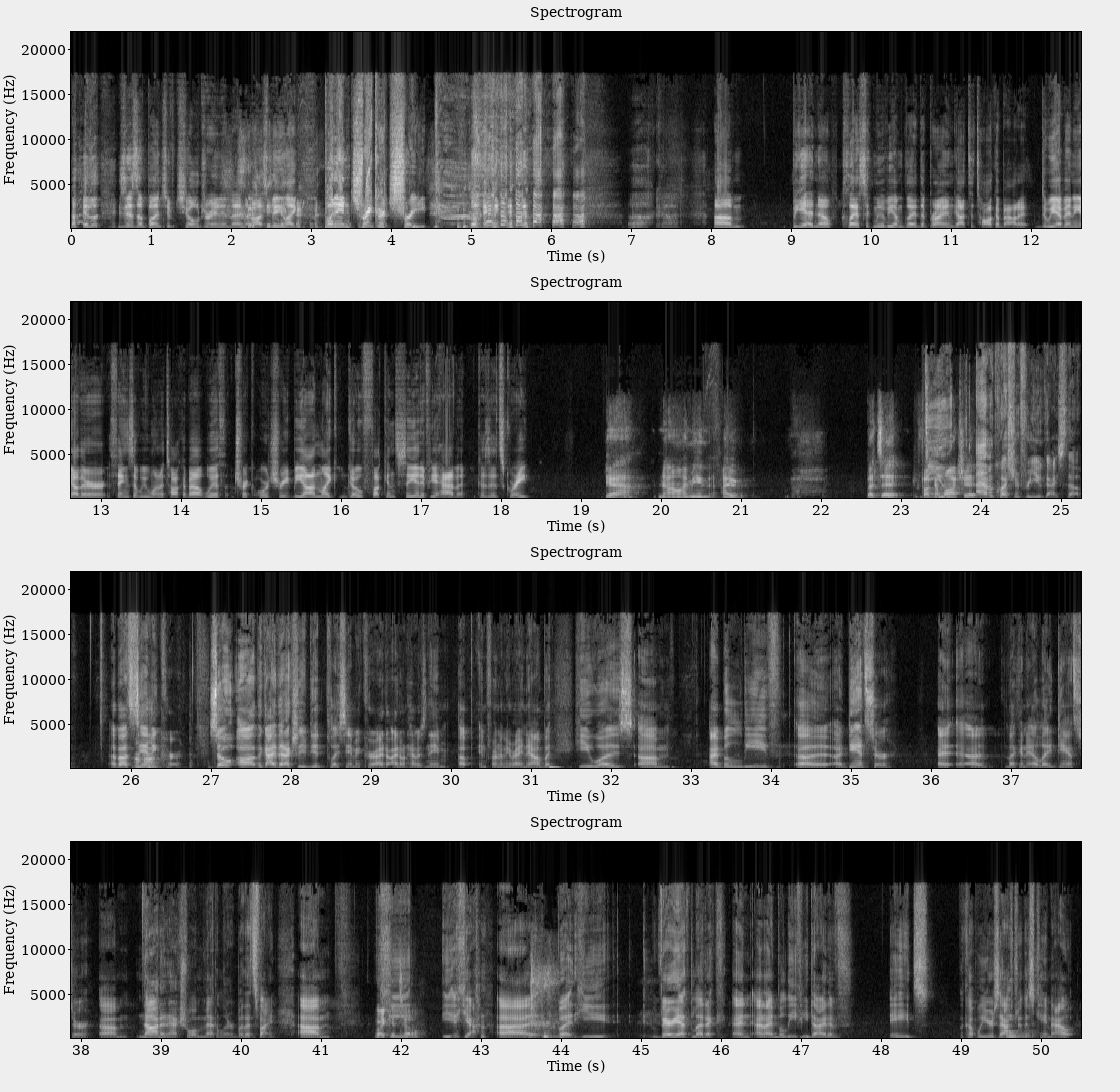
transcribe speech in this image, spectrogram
it's just a bunch of children and then us being like, but in trick or treat. oh god. Um, but yeah, no, classic movie. I'm glad that Brian got to talk about it. Do we have any other things that we want to talk about with Trick or Treat beyond like go fucking see it if you haven't because it's great. Yeah. No, I mean, I. That's it. Fucking you- watch it. I have a question for you guys though about Sammi Uh-huh. Curr. So uh, the guy that actually did play Sammi Curr, I don't, I don't have his name up in front of me right now, but he was, um, I believe, uh, a dancer, uh, uh, like an LA dancer, um, not an actual meddler, but that's fine. Um, I could tell. Yeah, uh, but he very athletic, and and I believe he died of AIDS a couple years after Ooh. this came out.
